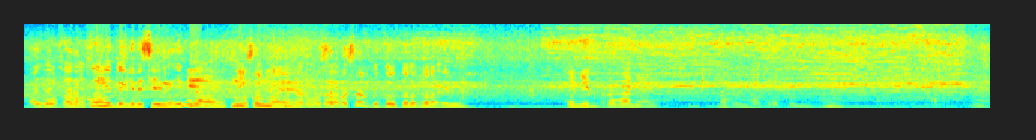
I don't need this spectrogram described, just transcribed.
Ada, ada kunyit lagi di sini. Ini Iya, mah, ini besar kunyit mah ya. Besar besar tuh tahu tanda tanang ini. Kunyit ada banyak. ya. Kenapa ini ada kunyit? Hmm. Hmm,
